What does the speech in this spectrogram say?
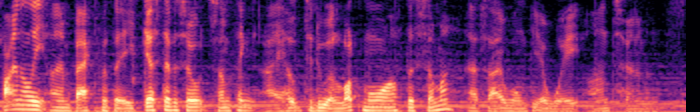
Finally, I'm back with a guest episode, something I hope to do a lot more of this summer as I won't be away on tournaments.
